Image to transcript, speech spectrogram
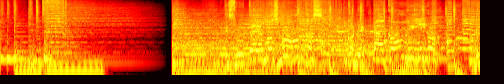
Disfrutemos juntos, conecta conmigo.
